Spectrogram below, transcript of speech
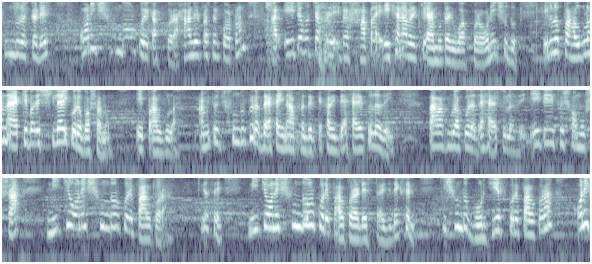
সুন্দর একটা ড্রেস। অনেক সুন্দর করে কাজ করা, হান্ড্রেড পার্সেন্ট কটন। আর এইটা হচ্ছে আপনার, এটার হাতা এখানে আবার একটু এম্বোটারি ওয়ার্ক করা, অনেক সুন্দর। এগুলো পালগুলো না একেবারে সেলাই করে বসানো, এই পালগুলা। আমি তো সুন্দর করে দেখাই না আপনাদেরকে, খালি দেখায় চলে যাই। তাড়াহুড়া করে দেখায় চলে যাই এইটাই হচ্ছে সমস্যা। নিচে অনেক সুন্দর করে পাল করা, ঠিক আছে? নিচে অনেক সুন্দর করে পাল করা ড্রেসটা এই যে দেখছেন? কি সুন্দর গর্জিয়াস করে পাল করা। অনেক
